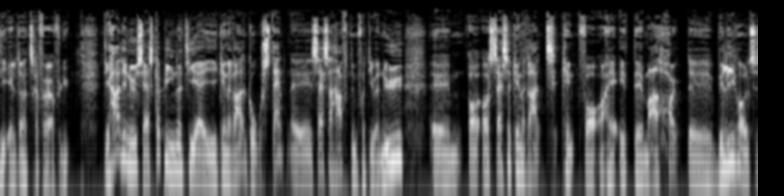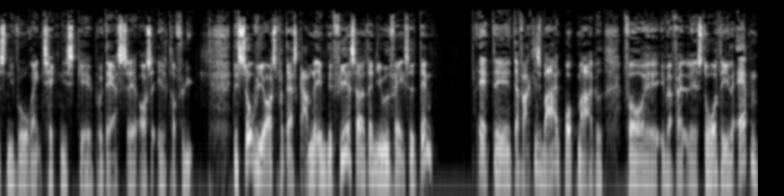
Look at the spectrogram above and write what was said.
de ældre 340 fly. De har de nye SAS-kabiner, de er i generelt god stand. Øh, SAS har haft dem, for de var nye, øh, og, og SAS er generelt kendt for at have et øh, meget højt øh, vedligeholdelsesniveau rent teknisk øh, på deres øh, også ældre fly. Det så vi også på deres gamle MD-80'er, da de udfasede dem at øh, der faktisk var et brugt marked for øh, i hvert fald øh, store dele af dem,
